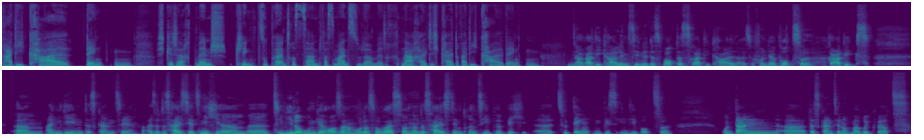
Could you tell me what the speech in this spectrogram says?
radikal denken. Ich gedacht, Mensch, klingt super interessant. Was meinst du damit? Nachhaltigkeit, radikal denken? Na, radikal im Sinne des Wortes radikal, also von der Wurzel, radix ähm, angehen, das Ganze. Also das heißt jetzt nicht ähm, äh, ziviler Ungehorsam oder sowas, sondern das heißt im Prinzip wirklich äh, zu denken bis in die Wurzel und dann äh, das Ganze nochmal rückwärts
